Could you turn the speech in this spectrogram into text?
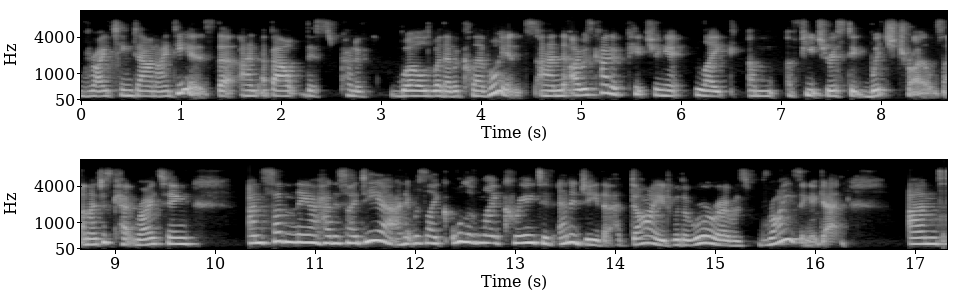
writing down ideas that and about this kind of world where there were clairvoyants. And i was kind of pitching it like um, a futuristic witch trials. And i just kept writing. And suddenly i had this idea and it was like all of my creative energy that had died with aurora was rising again and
